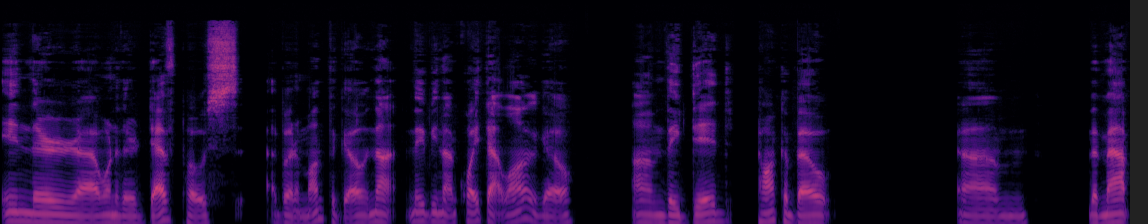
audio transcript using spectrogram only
in their, uh, one of their dev posts about a month ago, not, maybe not quite that long ago, um, they did talk about, um, the map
